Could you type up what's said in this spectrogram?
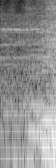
Bye.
